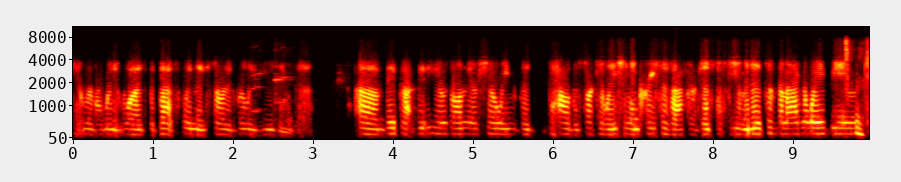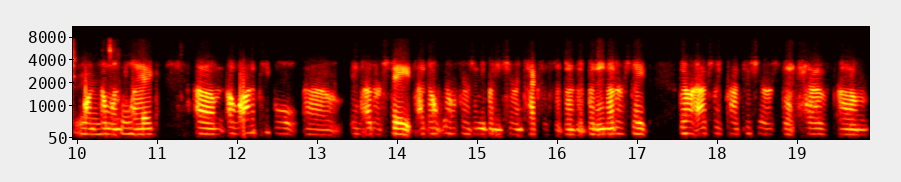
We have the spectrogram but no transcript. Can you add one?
can't remember when it was, but that's when they started really using this. Um, they've got videos on there showing the, how the circulation increases after just a few minutes of the MagnaWave being Yeah, on someone's cool. leg. Um, a lot of people uh, in other states, I don't know if there's anybody here in Texas that does it, but in other states, there are actually practitioners that have um,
